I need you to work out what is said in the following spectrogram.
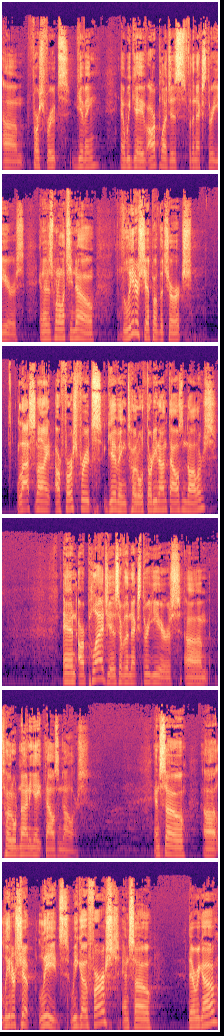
um, first fruits giving and we gave our pledges for the next three years. And I just want to let you know the leadership of the church last night, our first fruits giving totaled $39,000 and our pledges over the next three years um, totaled $98,000. And so uh, leadership leads. We go first, and so there we go.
